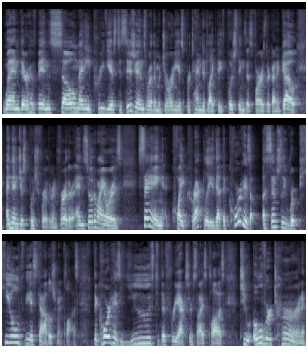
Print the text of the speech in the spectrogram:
when there have been so many previous decisions where the majority has pretended like they've pushed things as far as they're going to go and then just push further and further. And Sotomayor is saying quite correctly that the court has essentially repealed the Establishment Clause. The court has used the Free Exercise Clause to overturn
